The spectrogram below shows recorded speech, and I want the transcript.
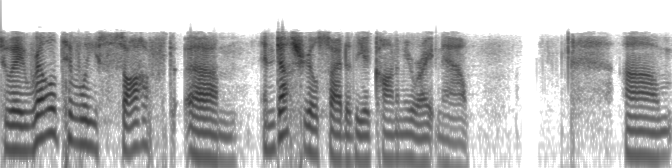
to a relatively soft um, industrial side of the economy right now. Um,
